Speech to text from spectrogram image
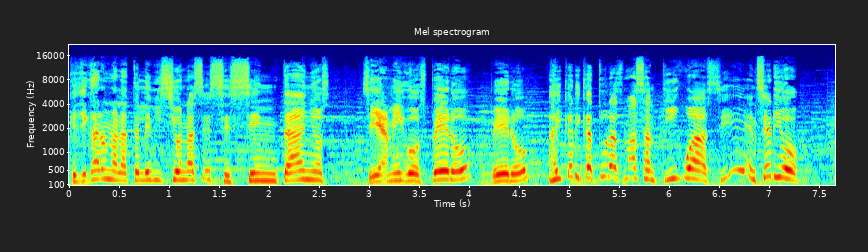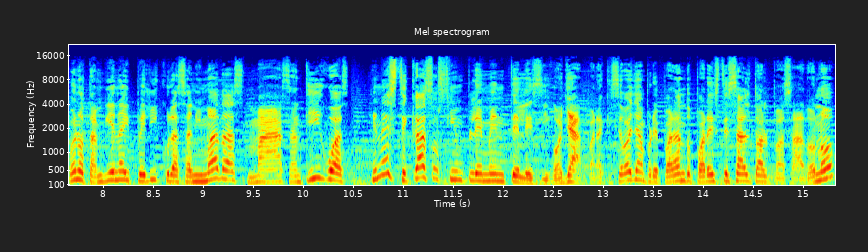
Que llegaron a la televisión hace 60 años. Sí, amigos, pero, pero, hay caricaturas más antiguas, sí, en serio. Bueno, también hay películas animadas más antiguas. En este caso simplemente les digo ya, para que se vayan preparando para este salto al pasado, ¿no?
